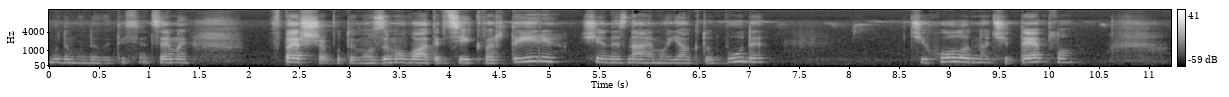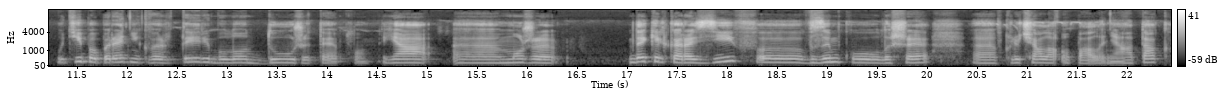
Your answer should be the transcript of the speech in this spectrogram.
Будемо дивитися. Це ми вперше будемо зимувати в цій квартирі. Ще не знаємо, як тут буде. Чи холодно, чи тепло. У тій попередній квартирі було дуже тепло. Я, е, може, декілька разів е, взимку лише е, включала опалення, а так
